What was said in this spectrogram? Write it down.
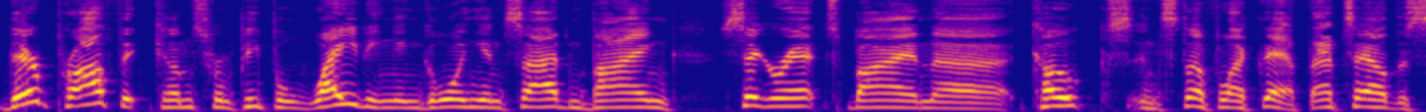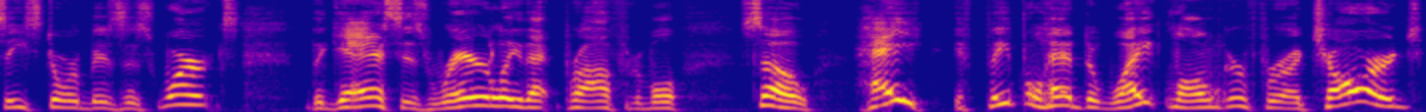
their profit comes from people waiting and going inside and buying cigarettes, buying uh, cokes, and stuff like that. That's how the C store business works. The gas is rarely that profitable. So, hey, if people had to wait longer for a charge,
